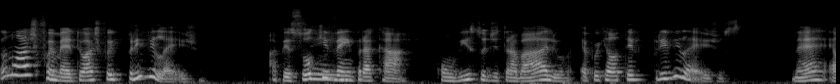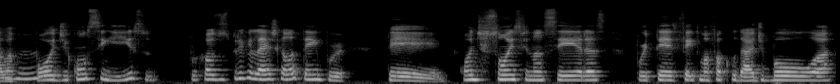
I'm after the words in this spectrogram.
Eu não acho que foi mérito, eu acho que foi privilégio. A pessoa que Sim. vem para cá com visto de trabalho é porque ela teve privilégios, né? Ela Uhum. pôde conseguir isso por causa dos privilégios que ela tem, por ter condições financeiras, por ter feito uma faculdade boa,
